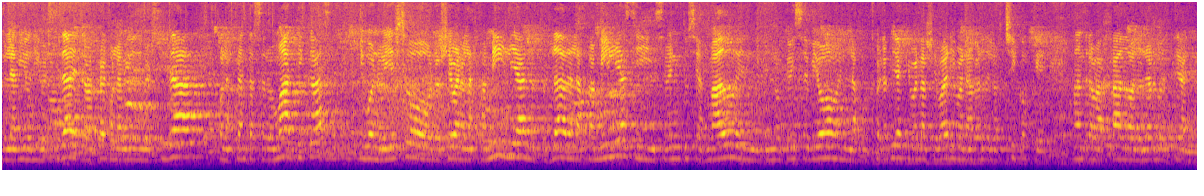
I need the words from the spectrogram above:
de la biodiversidad, de trabajar con la biodiversidad, con las plantas aromáticas y bueno, y eso lo llevan a las familias, lo trasladan a las familias y se ven entusiasmados en, lo que hoy se vio en las fotografías que van a llevar y van a ver de los chicos que han trabajado a lo largo de este año.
